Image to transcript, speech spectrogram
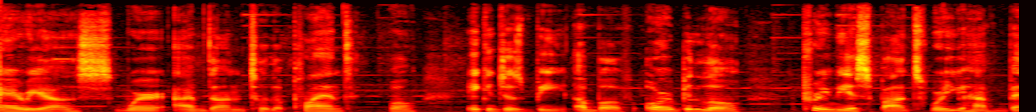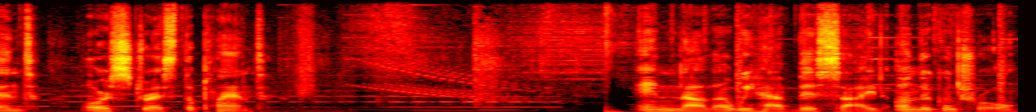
areas where I've done to the plant, well, it could just be above or below previous spots where you have bent or stressed the plant. And now that we have this side under control,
